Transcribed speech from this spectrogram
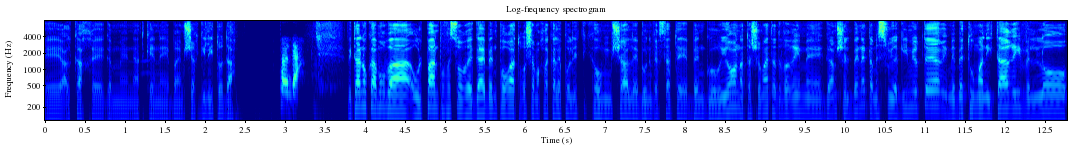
אה, על כך אה, גם אה, נעדכן אה, בהמשך. גילי, תודה. תודה. ואיתנו כאמור באולפן פרופסור גיא בן פורת, ראש המחלקה לפוליטיקה וממשל באוניברסיטת אה, בן גוריון. אתה שומע את הדברים אה, גם של בנט, המסויגים יותר, עם היבט הומניטרי ולא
